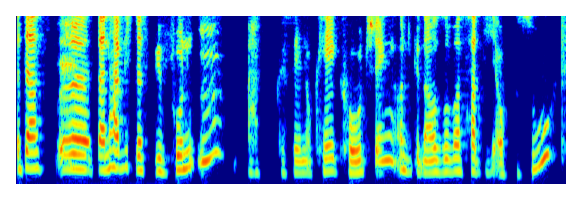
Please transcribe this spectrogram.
das, äh, dann habe ich das gefunden, habe gesehen, okay, Coaching und genau sowas hatte ich auch gesucht.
